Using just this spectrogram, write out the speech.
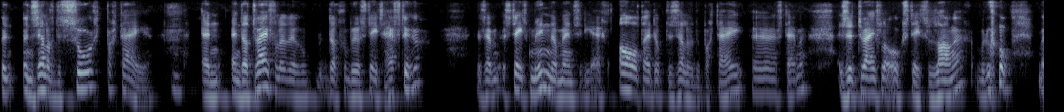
een, eenzelfde soort partijen. En, en dat twijfelen dat gebeurt steeds heftiger. Er zijn steeds minder mensen die echt altijd op dezelfde partij stemmen. Ze twijfelen ook steeds langer. Ik bedoel,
